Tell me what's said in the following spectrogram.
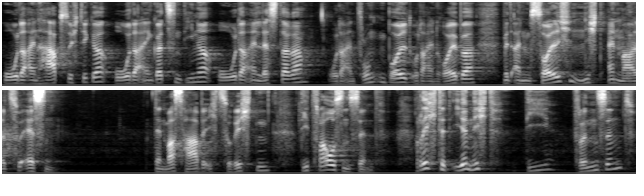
oder ein Habsüchtiger oder ein Götzendiener oder ein Lästerer oder ein Trunkenbold oder ein Räuber, mit einem solchen nicht einmal zu essen. Denn was habe ich zu richten, die draußen sind? Richtet ihr nicht, die drin sind?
